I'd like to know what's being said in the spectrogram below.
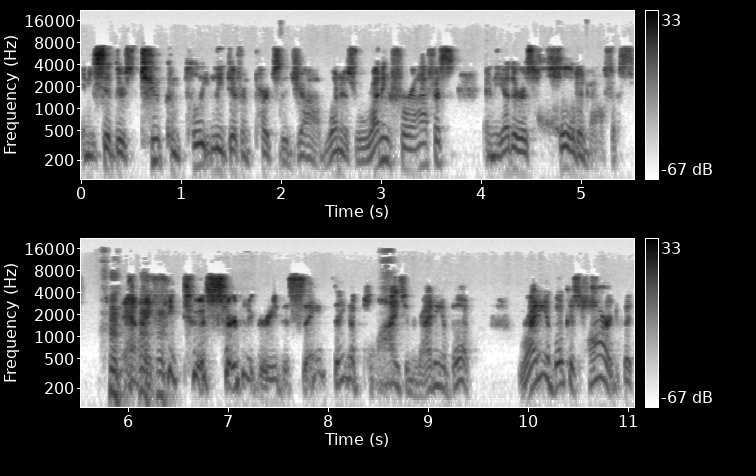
and he said there's two completely different parts of the job. One is running for office and the other is holding office. And i think to a certain degree the same thing applies in writing a book. Writing a book is hard but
